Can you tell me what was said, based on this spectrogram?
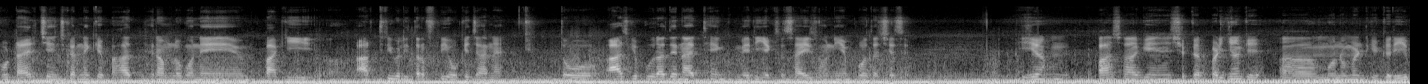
वो टायर चेंज करने के बाद फिर हम लोगों ने बाकी आर थ्री वाली तरफ़ फ्री होके जाना है। तो आज के पूरा दिन आई थिंक मेरी एक्सरसाइज होनी है बहुत अच्छे से। ये हम पास आ गए हैं शक्करपड़िया के मोनूमेंट के करीब,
